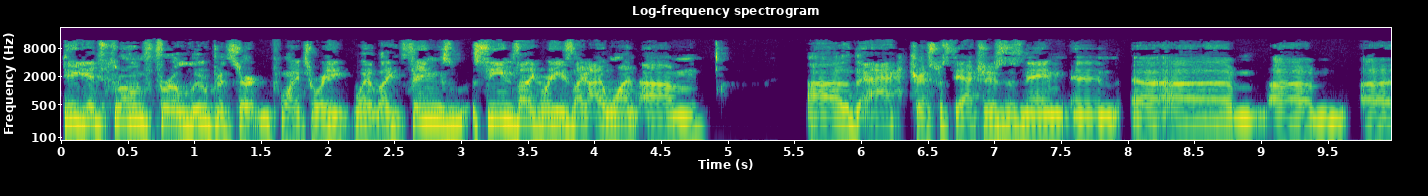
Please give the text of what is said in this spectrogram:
he gets thrown for a loop at certain points where he, where like things scenes like where he's like, I want um. Uh, the actress, what's the actress's name? And uh, um, um, uh,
